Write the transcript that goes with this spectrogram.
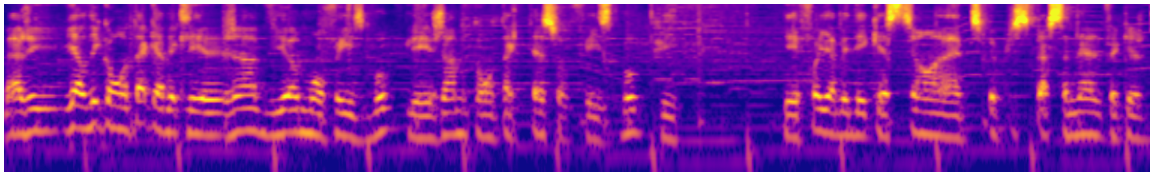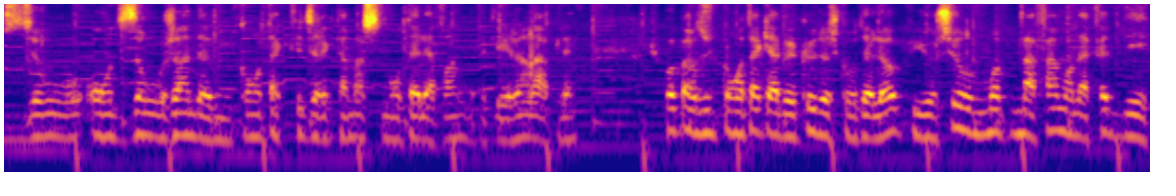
Ben, j'ai gardé contact avec les gens via mon Facebook. Les gens me contactaient sur Facebook. Puis des fois, il y avait des questions un petit peu plus personnelles. Fait que je disais on disait aux gens de me contacter directement sur mon téléphone. Fait que les gens m'appelaient. Pas perdu de contact avec eux de ce côté-là. Puis aussi, moi et ma femme, on a fait des,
